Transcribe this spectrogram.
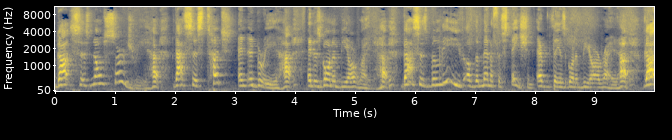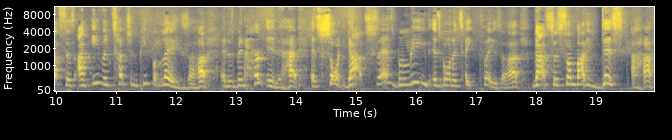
God says, no surgery. Ha. God says, touch and agree. Ha. And it's going to be all right. Ha. God says, believe of the manifestation. Everything is going to be all right. Ha. God says, I'm even touching people's legs. Ha. And it's been hurting. Ha. And so God says, believe it's going to take place. Uh-huh. God says somebody disc uh-huh,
